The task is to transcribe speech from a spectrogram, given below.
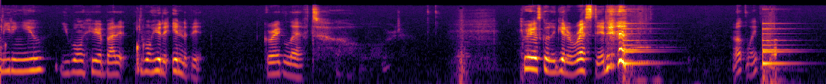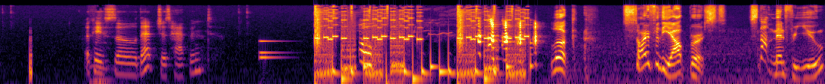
meeting you, you won't hear about it. You won't hear the end of it. Greg left. Oh, Lord. Greg's gonna get arrested. oh, wait. Okay, so that just happened. Oh. Look, sorry for the outburst. It's not meant for you.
